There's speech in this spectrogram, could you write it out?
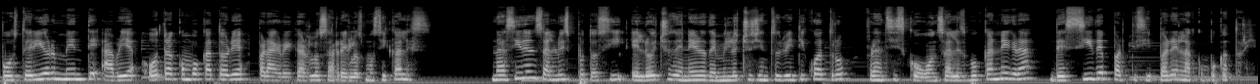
Posteriormente habría otra convocatoria para agregar los arreglos musicales. Nacido en San Luis Potosí el 8 de enero de 1824, Francisco González Bocanegra decide participar en la convocatoria.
